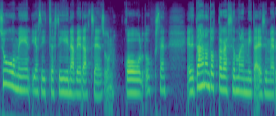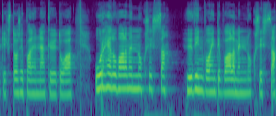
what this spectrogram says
Zoomiin, ja sitten sä siinä vedät sen sun koulutuksen. Eli tähän on totta kai semmoinen, mitä esimerkiksi tosi paljon näkyy tuo urheiluvalmennuksissa, hyvinvointivalmennuksissa,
